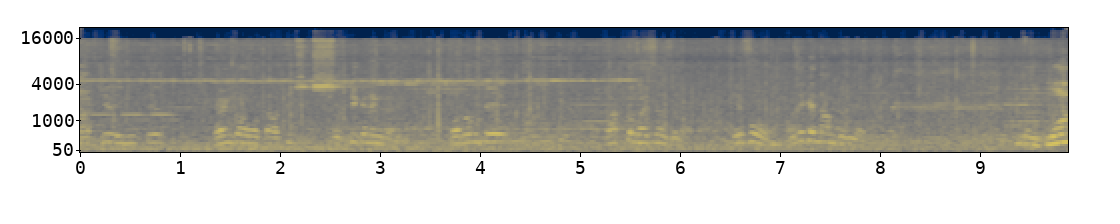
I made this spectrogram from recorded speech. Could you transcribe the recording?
রাজ্যে এই মুহূর্তে ভয়ঙ্কর অবস্থা আর্থিক ভর্তি কেলেঙ্কারি। তদন্তে প্রাক্তন ভাইস চ্যান্সেলর এফও অনেকের নাম জড়িয়ে আছে কোন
